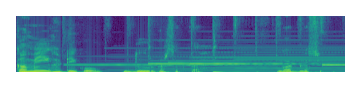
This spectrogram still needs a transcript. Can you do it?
कमी घटी को दूर कर सकता है। गॉड ब्लेस यू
